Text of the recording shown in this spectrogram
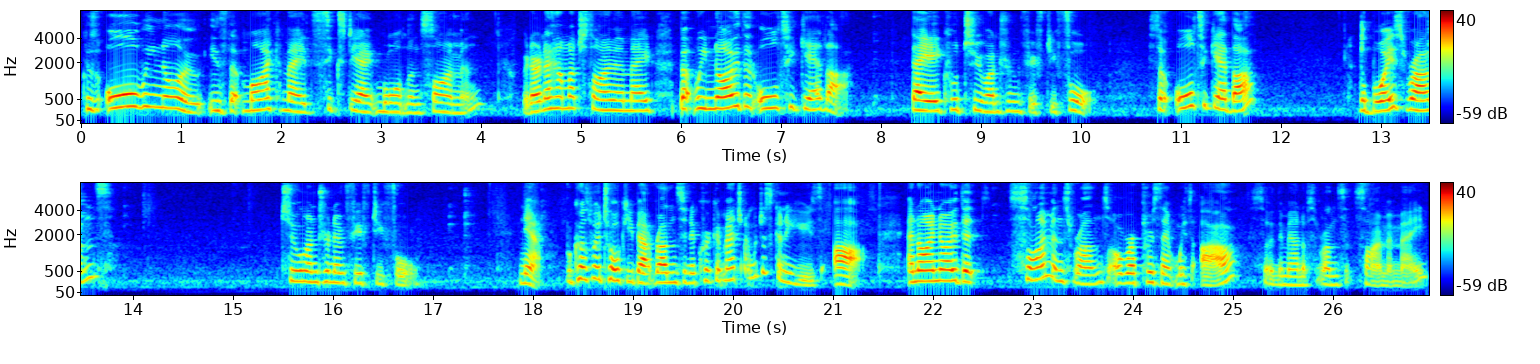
Because all we know is that Mike made 68 more than Simon. We don't know how much Simon made, but we know that altogether they equal 254. So altogether, the boys' runs 254. Now, because we're talking about runs in a cricket match, I'm just going to use R. And I know that Simon's runs I'll represent with R, so the amount of runs that Simon made.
